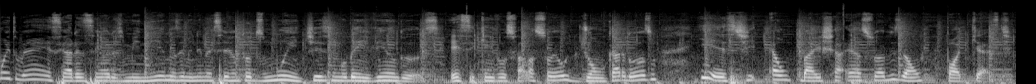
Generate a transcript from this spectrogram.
Muito bem, senhoras e senhores, meninos e meninas, sejam todos muitíssimo bem-vindos. Esse quem vos fala sou eu, John Cardoso, e este é o Baixa é a Sua Visão podcast.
